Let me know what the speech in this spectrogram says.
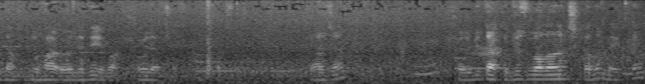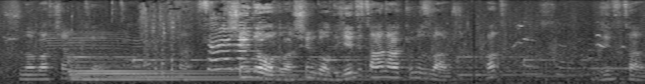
Bir dakika dur hayır öyle değil bak şöyle yapacağım. Geleceğim. Şöyle bir dakika düz bir alana çıkalım bekle. Şuna basacağım bir kere. Ha. Sonra Şimdi oldu bak şimdi oldu. 7 tane hakkımız varmış. At. 7 tane.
